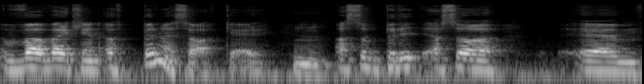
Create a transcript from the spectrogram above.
Var verkligen öppen med saker. Mm. Alltså, bry, alltså ehm,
